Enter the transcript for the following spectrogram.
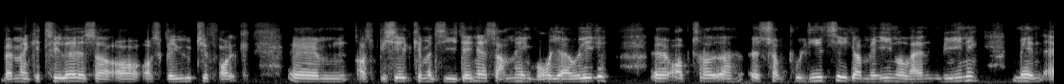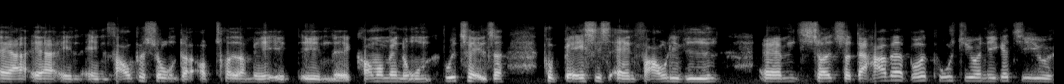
hvad man kan tillade sig at, at skrive til folk. Øhm, og specielt kan man sige i den her sammenhæng, hvor jeg jo ikke øh, optræder øh, som politiker med en eller anden mening, men er, er en, en fagperson, der optræder med et, en, øh, kommer med nogle udtalelser på basis af en faglig viden. Øhm, så, så der har været både positive og negative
